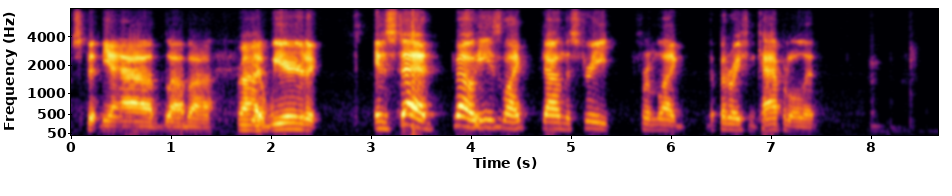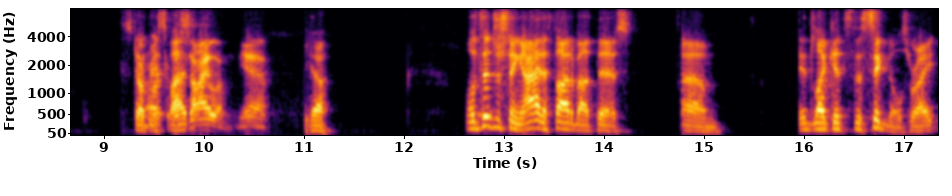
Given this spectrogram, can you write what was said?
spit me out, blah blah you know, weird. Instead, no, he's like down the street from like the Federation capital at Starbase Arkham 5. Asylum. Yeah. Yeah. Well, it's interesting. I had a thought about this. Um, it like it's the signals, right?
